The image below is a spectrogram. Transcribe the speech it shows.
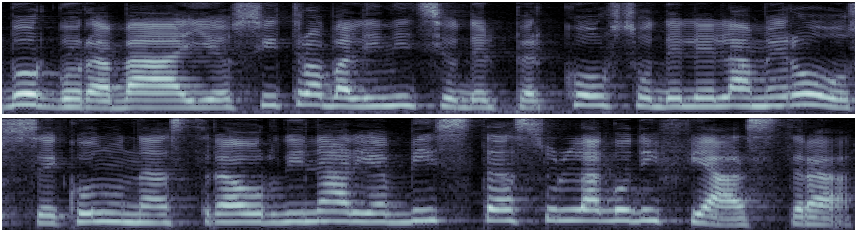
Borgo Ravaio si trova all'inizio del percorso delle Lame Rosse con una straordinaria vista sul lago di Fiastra.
